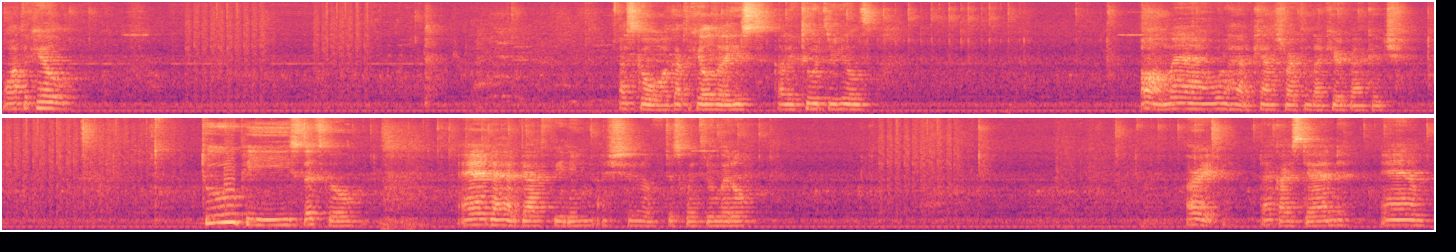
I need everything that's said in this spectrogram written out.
Want the kill? Let's go, I got the kills at least. Got like two or three kills. Oh man, I would have had a camp strike from that care package. Two piece, let's go. And I had bad feeding. I should have just went through middle. Alright, that guy's dead. And I'm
